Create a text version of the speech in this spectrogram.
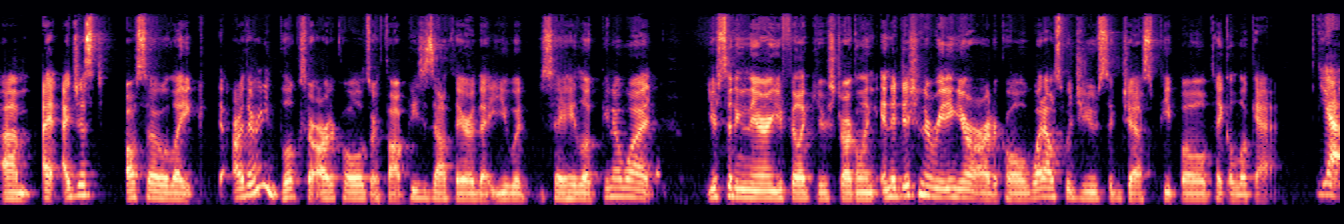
um, I, I just also like are there any books or articles or thought pieces out there that you would say hey look you know what? You're sitting there you feel like you're struggling. In addition to reading your article what else would you suggest people take a look at? Yeah.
